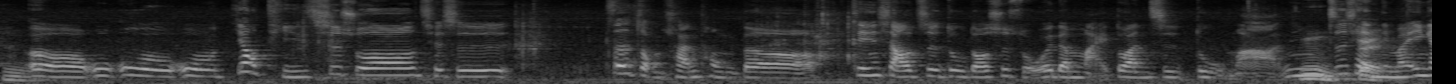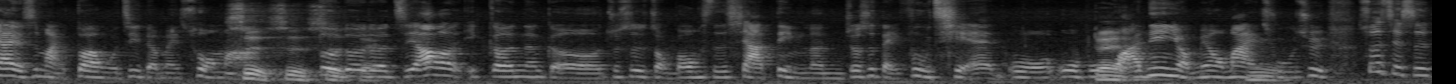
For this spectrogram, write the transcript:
嗯、呃，我我我要提是说，其实。这种传统的经销制度都是所谓的买断制度嘛？嗯，之前你们应该也是买断，我记得没错嘛？是是是。对对对，只要一个那个就是总公司下定了，你就是得付钱。我我不管你有没有卖出去，嗯、所以其实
